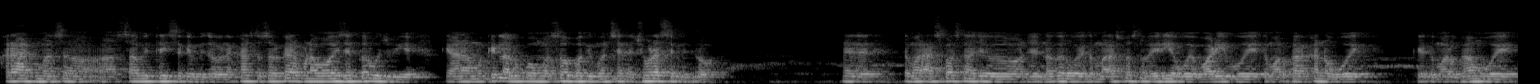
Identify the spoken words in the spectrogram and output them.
ખરા અર્થમાં સાબિત થઈ શકે મિત્રો. અને ખાસ તો સરકારે પણ આવું આયોજન કરવું જોઈએ કે આનામાં કેટલા લોકો આમાં સહભાગી બનશે અને જોડાશે મિત્રો. અને તમારા આસપાસના જે નગર હોય, તમારા આસપાસનો એરિયા હોય, વાડી હોય, તમારો કારખાનો હોય કે તમારું ગામ હોય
